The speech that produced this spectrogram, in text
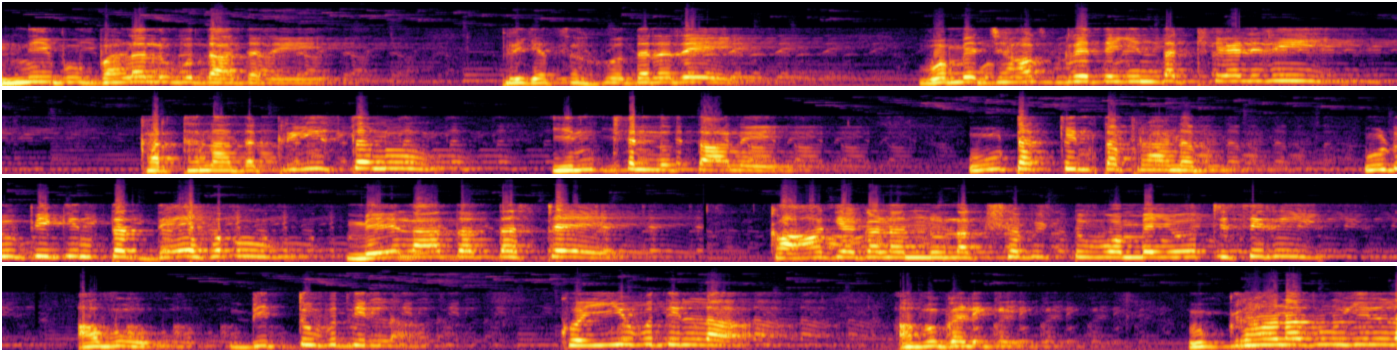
ನೀವು ಬಳಲುವುದಾದರೆ, ಪ್ರಿಯ ಸಹೋದರರೇ, ಒಮ್ಮೆ ಜಾಗ್ರತೆಯಿಂದ ಕೇಳಿರಿ. ಕರ್ತನಾದ ಕ್ರೀಸ್ತನು ಇಂತೆನ್ನುತ್ತಾನೆ. ಊಟಕ್ಕಿಂತ ಪ್ರಾಣವು ಉಡುಪಿಗಿಂತ ದೇಹವು ಮೇಲಾದದ್ದಷ್ಟೇ. ಕಾಗೆಗಳನ್ನು ಲಕ್ಷ್ಯವಿಟ್ಟು ಒಮ್ಮೆ ಯೋಚಿಸಿರಿ, ಅವು ಬಿತ್ತುವುದಿಲ್ಲ, ಕೊಯ್ಯುವುದಿಲ್ಲ. ಅವುಗಳಿಗೆ ಉಗ್ರಾಣವೂ ಇಲ್ಲ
